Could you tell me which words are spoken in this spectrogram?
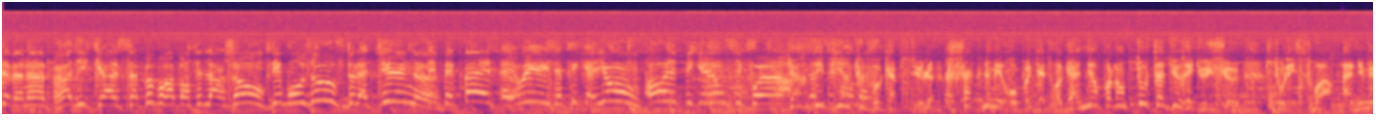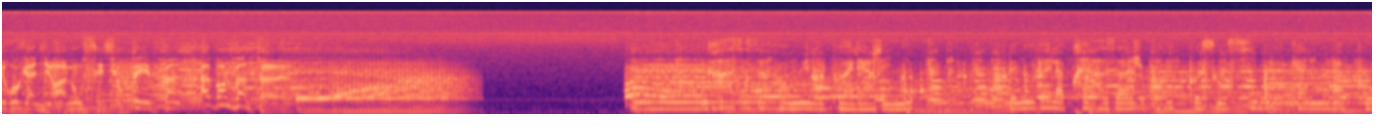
7-Up, Radical, ça peut vous rapporter de l'argent Des brousoufs, de la thune Des pépettes Eh oui, des picaillons Oh, les picaillons, c'est quoi? Gardez bien toutes vos capsules. Chaque numéro peut être gagnant pendant toute la durée du jeu. Tous les soirs, un numéro gagnant annoncé sur TF1 avant le 20h. Grâce à sa formule hypoallergénique, le nouvel après-rasage bruit de peau sensible calme la peau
